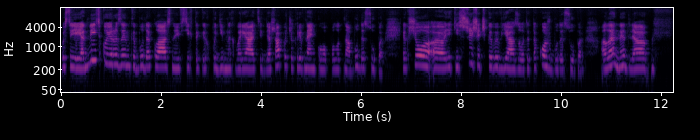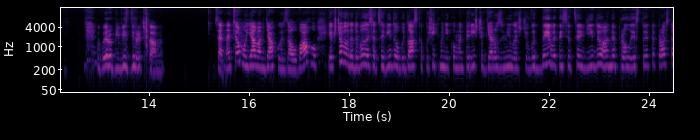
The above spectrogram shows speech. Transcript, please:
ось цієї англійської резинки буде класно, і всіх таких подібних варіацій для шапочок рівненького полотна буде супер. Якщо е, якісь шишечки вив'язувати, також буде супер, але не для виробів із дірочками. Все, на цьому я вам дякую за увагу. Якщо ви додивилися це відео, будь ласка, пишіть мені коментарі, щоб я розуміла, що ви дивитеся це відео, а не пролистуєте просто.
